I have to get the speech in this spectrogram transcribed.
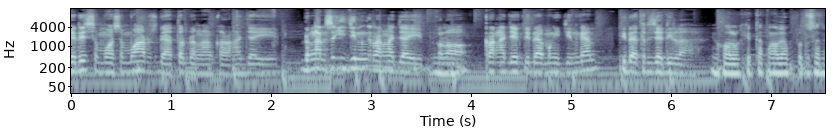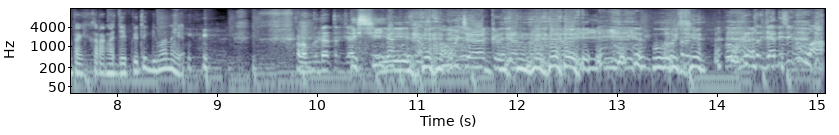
Jadi semua semua harus diatur dengan kerang ajaib. Dengan seizin kerang ajaib. Kalau kerang ajaib tidak mengizinkan, tidak terjadilah. Ya, kalau kita pengambil keputusan pakai kerang ajaib itu gimana ya? Kalau benar terjadi. Isinya Iya. puja kerang ajaib. Puja, Kalau benar terjadi sih gue mau.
